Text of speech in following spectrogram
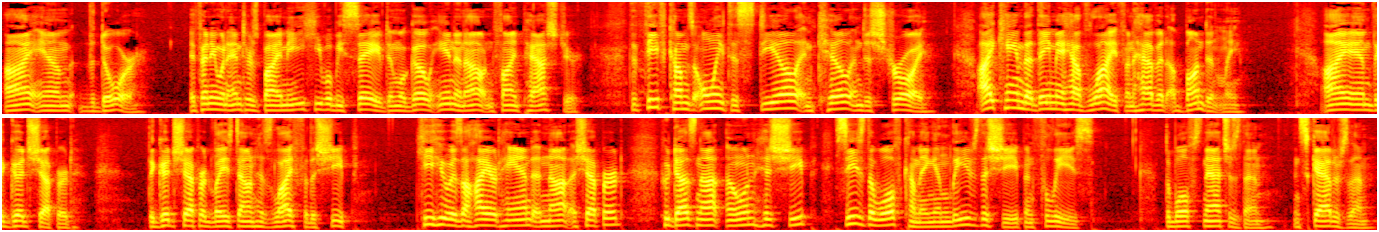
I am the door. If anyone enters by me, he will be saved and will go in and out and find pasture. The thief comes only to steal and kill and destroy. I came that they may have life and have it abundantly. I am the good shepherd. The good shepherd lays down his life for the sheep. He who is a hired hand and not a shepherd, who does not own his sheep, sees the wolf coming and leaves the sheep and flees. The wolf snatches them and scatters them.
